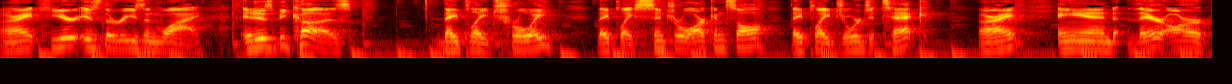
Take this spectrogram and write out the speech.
All right, here is the reason why. It is because they play Troy. They play Central Arkansas. They play Georgia Tech. All right. And there are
